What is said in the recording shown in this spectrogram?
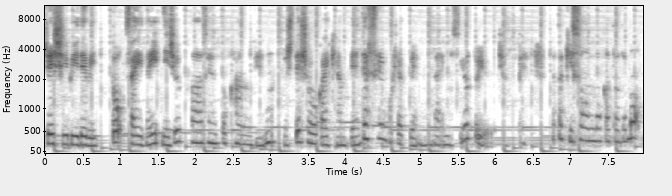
JCB デビット最大20%還元、そして紹介キャンペーンです1500円もらえますよというキャンペーン。また既存の方でも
